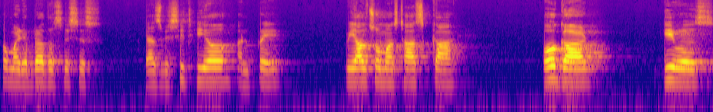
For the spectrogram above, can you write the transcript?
So, my dear brothers and sisters, as we sit here and pray, we also must ask God, Oh God, Give us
